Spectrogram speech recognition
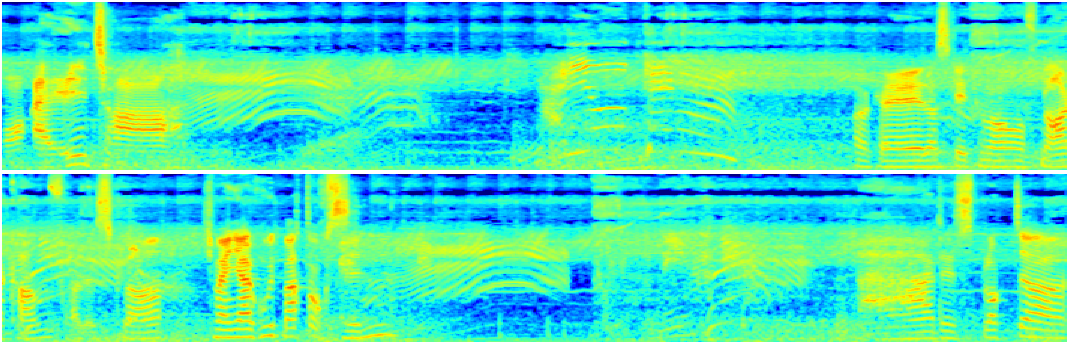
Oh, Alter! Okay, das geht nur auf Nahkampf, alles klar. Ich meine, ja gut, macht auch Sinn. Ah, das blockt da.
